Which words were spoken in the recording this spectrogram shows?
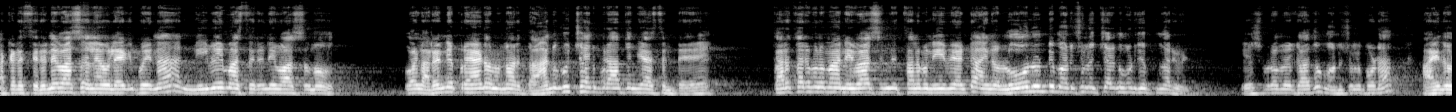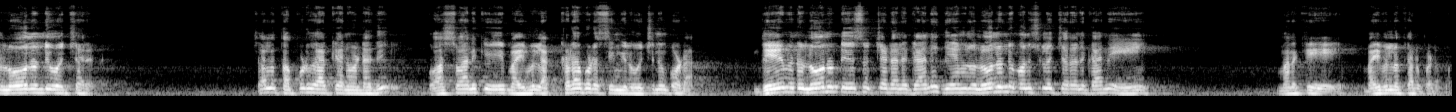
అక్కడ స్థిర నివాసాలు ఏమో లేకపోయినా నీవే మా స్థిర నివాసము వాళ్ళు అరణ్య ప్రయాణాలు ఉన్నారు. దాని గురించి ఆయన ప్రార్థన చేస్తుంటే తరతరములు మా నివాసం స్థలము నీవే అంటే ఆయన లో నుండి మనుషులు వచ్చారని కూడా చెప్తున్నారు వీళ్ళు. యేసుప్రభే కాదు మనుషులు కూడా ఆయన లో నుండి వచ్చారని చాలా తప్పుడు వ్యాఖ్యానం అండి అది. వాస్తవానికి బైబిల్ ఎక్కడా కూడా సింగిల్ వచ్చినా కూడా దేవుని లోనుండి వేసి వచ్చాడని కానీ దేవుని లోనుండి మనుషులు వచ్చారని కానీ మనకి బైబిల్లో కనపడదు.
